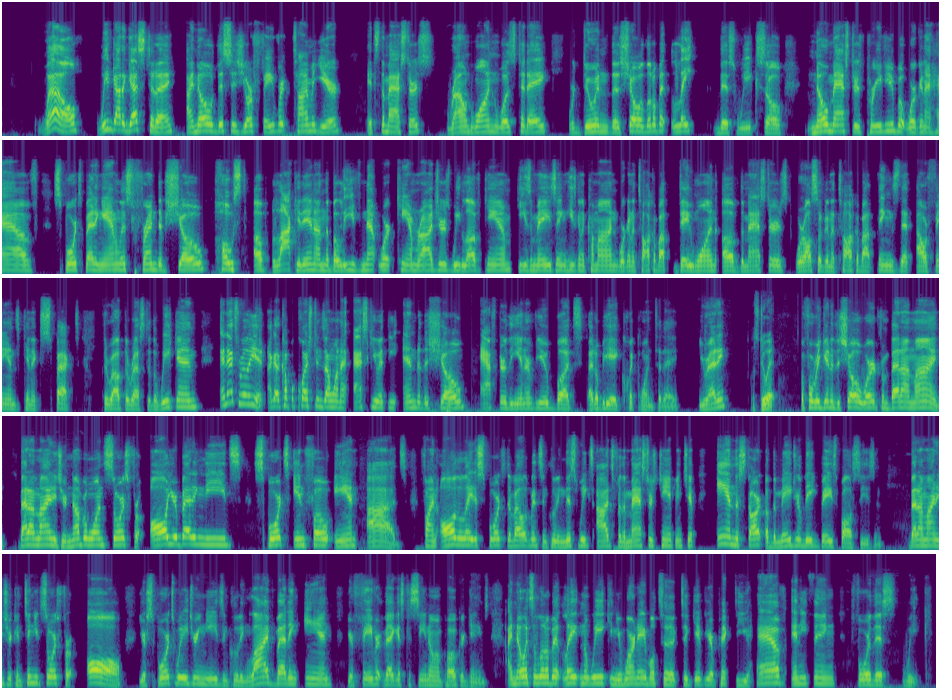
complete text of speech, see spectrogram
well, we've got a guest today. I know this is your favorite time of year. It's the Masters. Round one was today. We're doing the show a little bit late this week. So, no Masters preview, but we're going to have sports betting analyst, friend of show, host of Lock It In on the Bleav Network, Cam Rogers. We love Cam. He's amazing. He's going to come on. We're going to talk about day one of the Masters. We're also going to talk about things that our fans can expect throughout the rest of the weekend. And that's really it. I got a couple questions I want to ask you at the end of the show after the interview, but it'll be a quick one today. You ready? Let's do it. Before we get into the show, a word from Bet Online. Bet Online is your number one source for all your betting needs, sports info, and odds. Find all the latest sports developments, including this week's odds for the Masters Championship and the start of the Major League Baseball season. Bet Online is your continued source for all your sports wagering needs, including live betting and your favorite Vegas casino and poker games. I know it's a little bit late in the week and you weren't able to, to give your pick. Do you have anything for this week?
